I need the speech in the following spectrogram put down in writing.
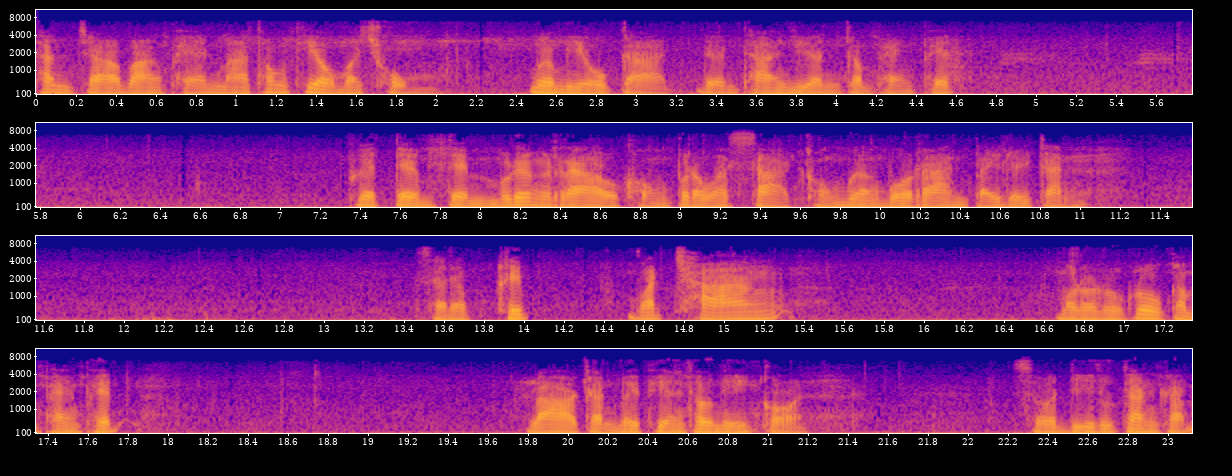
ท่านจะวางแผนมาท่องเที่ยวมาชม เมื่อมีโอกาสเดินทางเยือนกำแพงเพชร เพื่อเติมเต็มเรื่องราวของประวัติศาสตร์ของเมืองโบราณไปด้วยกันสำหรับคลิปวัดช้าง มรดกโลกกำแพงเพชร ลากันไว้เพียงเท่านี้ก่อน สวัสดีทุกท่านครับ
